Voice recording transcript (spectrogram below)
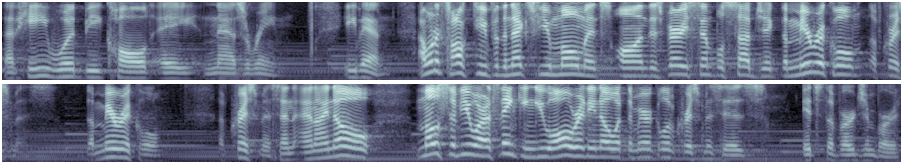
that he would be called a Nazarene. Amen. I want to talk to you for the next few moments on this very simple subject the miracle of Christmas. The miracle of Christmas. And, and I know most of you are thinking you already know what the miracle of Christmas is it's the virgin birth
